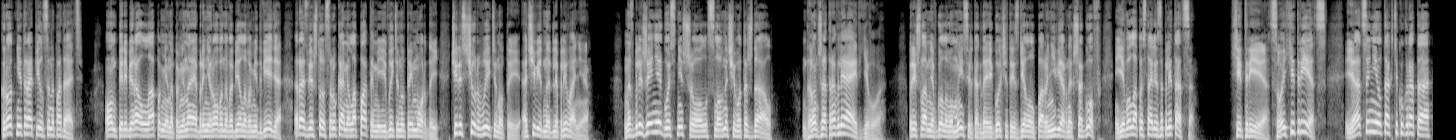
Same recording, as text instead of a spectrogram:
Крот не торопился нападать. Он перебирал лапами, напоминая бронированного белого медведя, разве что с руками-лопатами и вытянутой мордой, чересчур вытянутой, очевидно, для плевания. На сближение гость не шел, словно чего-то ждал. Да он же отравляет его. Пришла мне в голову мысль, когда игольчатый сделал пару неверных шагов, его лапы стали заплетаться. Хитрец, ой, хитрец! Я оценил тактику крота.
